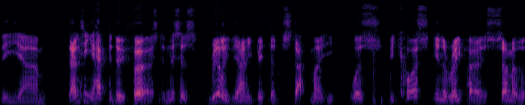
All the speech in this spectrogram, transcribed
The, um, the only thing you have to do first, and this is really the only bit that stuck me, was because in the repos, some of the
